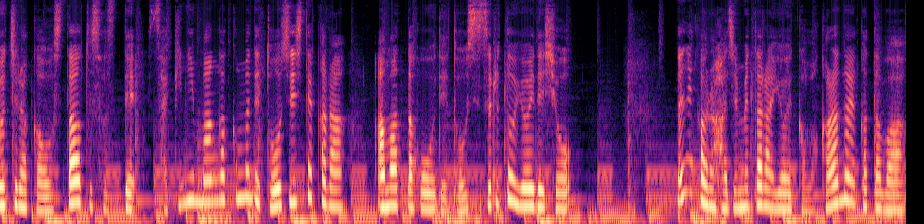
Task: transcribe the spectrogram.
どちらかをスタートさせて先に満額まで投資してから余った方で投資すると良いでしょう。何から始めたら良いかわからない方は、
